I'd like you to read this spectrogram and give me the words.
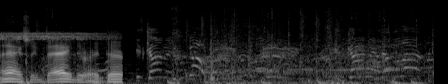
They actually bagged it right there. He's coming. Go. He's coming. Double up.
